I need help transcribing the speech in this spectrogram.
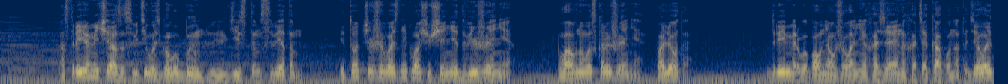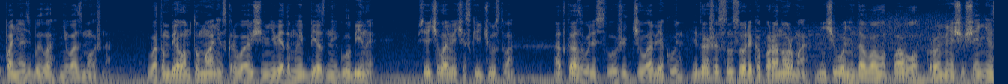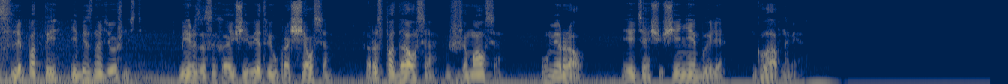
Острие меча засветилось голубым, льдистым светом, и тотчас же возникло ощущение движения – плавного скольжения, полета. Дример выполнял желание хозяина, хотя как он это делает, понять было невозможно. В этом белом тумане, скрывающем неведомые бездны и глубины, все человеческие чувства отказывались служить человеку, и даже сенсорика паранорма ничего не давала Павлу, кроме ощущения слепоты и безнадежности. Мир засыхающей ветви упрощался, распадался, сжимался, умирал. И эти ощущения были главными.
